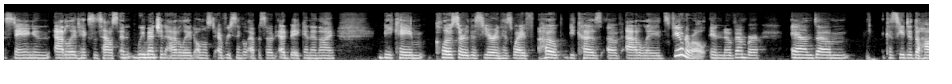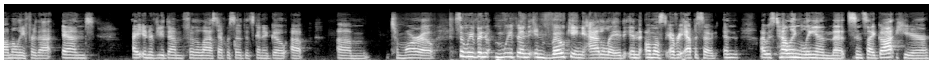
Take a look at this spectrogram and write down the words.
staying in adelaide hicks's house and we mention adelaide almost every single episode ed bacon and i became closer this year and his wife Hope because of Adelaide's funeral in November. And because um, he did the homily for that. And I interviewed them for the last episode that's going to go up um, tomorrow. So we've been we've been invoking Adelaide in almost every episode. And I was telling Lian that since I got here,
